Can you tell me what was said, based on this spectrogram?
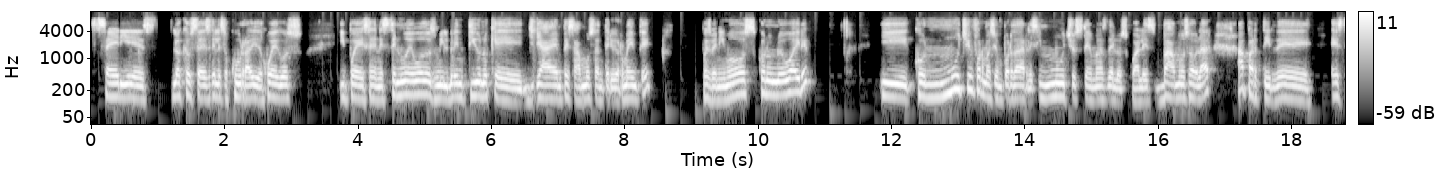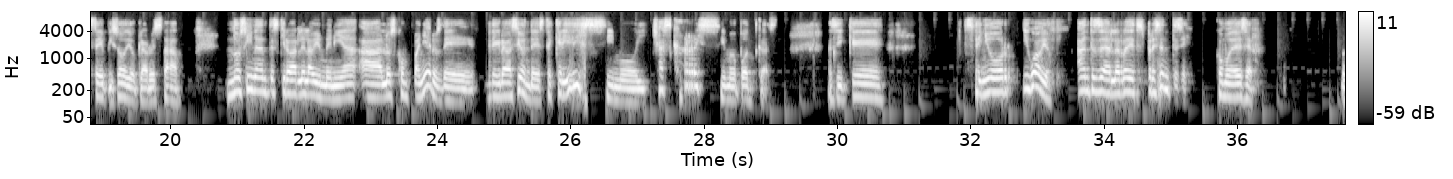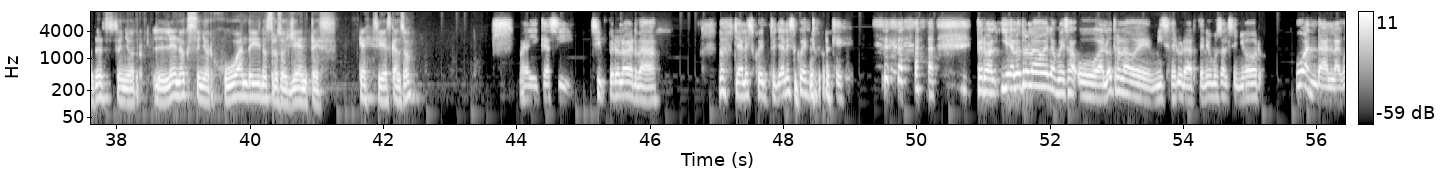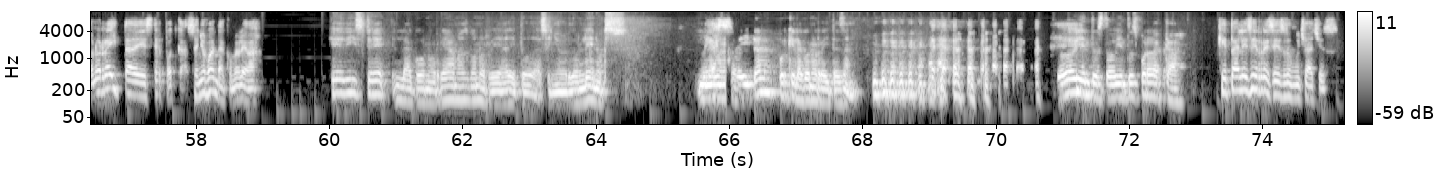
series, lo que a ustedes se les ocurra, videojuegos. Y pues en este nuevo 2021 que ya empezamos anteriormente, pues venimos con un nuevo aire, y con mucha información por darles y muchos temas de los cuales vamos a hablar a partir de este episodio, claro está. No sin antes quiero darle la bienvenida a los compañeros de, grabación de este queridísimo y chascarrísimo podcast. Así que, señor Iguavio, antes de dar las redes, preséntese, como debe ser. Entonces, señor Lennox, señor Juan de nuestros oyentes. ¿Qué? ¿Sí descansó? Marica, sí. Sí, pero la verdad. No, ya les cuento, ya les cuento porque. pero y al otro lado de la mesa o al otro lado de mi celular tenemos al señor Wanda, la gonorreita de este podcast. Señor Wanda, ¿cómo le va? ¿Qué dice la gonorrea más gonorrea de todas, señor Don Lennox? Y la gonorreita, porque la gonorreita es Dan. Todo vientos, todo vientos por acá. ¿Qué tal ese receso, muchachos?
